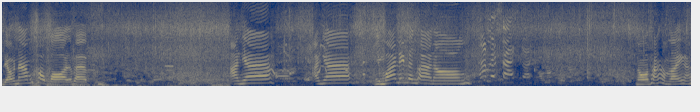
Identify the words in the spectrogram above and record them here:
เดี๋ยวน้ำเข้าปอแบบ อัญญาอัญญายิ้มหว่านนิดนึงค่ะน้องเอาไปทรายก่อนน้องทั้งทำไรคะ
